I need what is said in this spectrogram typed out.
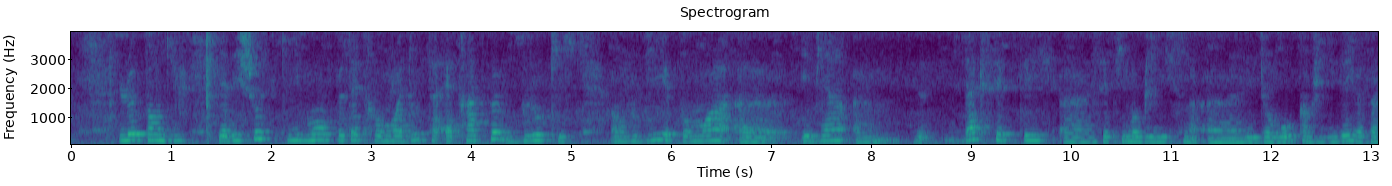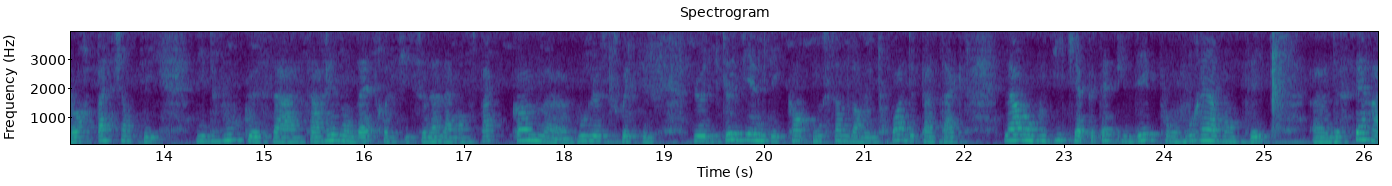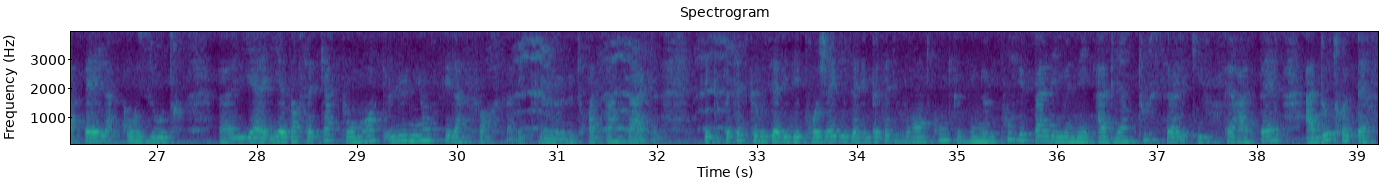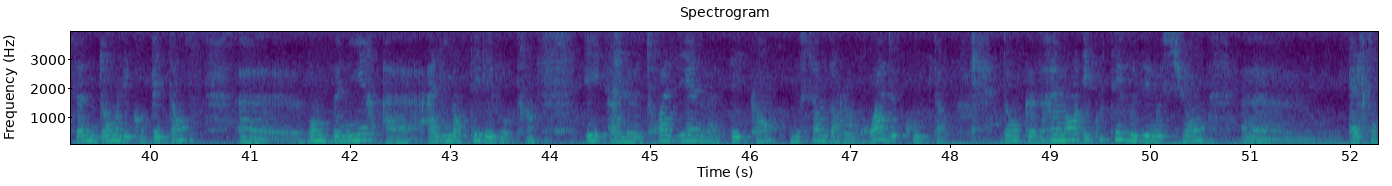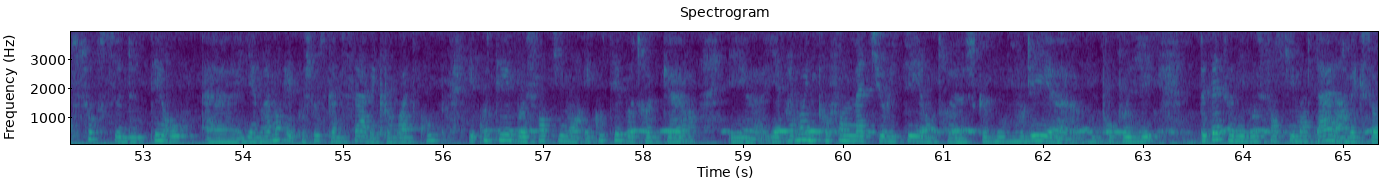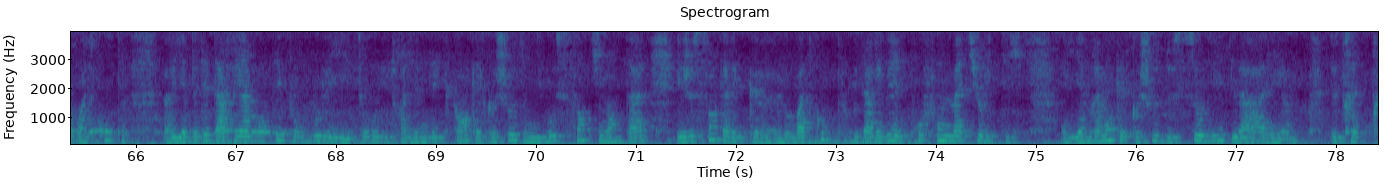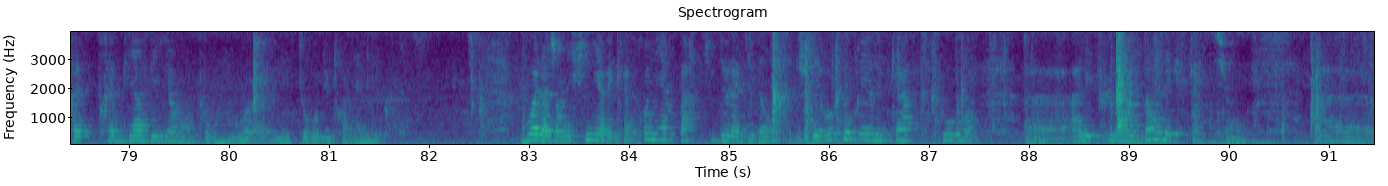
Le pendu. Il y a des choses qui vont peut-être au mois d'août être un peu bloquées. On vous dit pour moi, euh, eh bien, euh, d'accepter euh, cet immobilisme, les taureaux. Comme je disais, il va falloir patienter. Dites-vous que ça, ça a raison d'être si cela n'avance pas comme vous le souhaitez. Le deuxième décan, nous sommes dans le 3 de Pentacle. Là, on vous dit qu'il y a peut-être l'idée pour vous réinventer, de faire appel aux autres. Il y, a, dans cette carte pour moi l'union fait la force avec le, le 3 de Pentacle c'est que peut-être que vous avez des projets, vous allez peut-être vous rendre compte que vous ne pouvez pas les mener à bien tout seul, qu'il faut faire appel à d'autres personnes dont les compétences euh, vont venir euh, alimenter les vôtres. Et euh, le troisième décan, nous sommes dans le roi de coupe. Donc vraiment, écoutez vos émotions elles sont source de terreau. Euh, il y a vraiment quelque chose comme ça avec le roi de coupe. Écoutez vos sentiments, écoutez votre cœur. Et euh, il y a vraiment une profonde maturité entre ce que vous voulez euh, vous proposer. Peut-être au niveau sentimental, hein, avec ce roi de coupe, il y a peut-être à réinventer pour vous, les taureaux du troisième décan, quelque chose au niveau sentimental. Et je sens qu'avec le roi de coupe, vous arrivez à une profonde maturité. il y a vraiment quelque chose de solide là et de très, très, très bienveillant pour vous, les taureaux du troisième décan. Voilà, j'en ai fini avec la première partie de la guidance. Je vais recouvrir les cartes pour euh, aller plus loin dans l'extension. Euh,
